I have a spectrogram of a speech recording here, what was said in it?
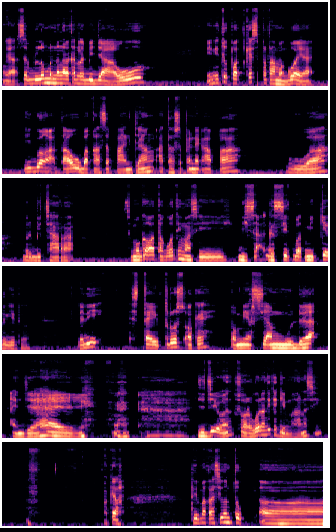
Ya sebelum mendengarkan lebih jauh, ini tuh podcast pertama gue ya. Jadi gue nggak tahu bakal sepanjang atau sependek apa gue berbicara. Semoga otak gue tuh masih bisa gesit buat mikir gitu. Jadi stay terus oke, pemirsa muda anjay. Jijik banget suara gue nanti kayak gimana sih? Oke lah. Terima kasih untuk eh,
